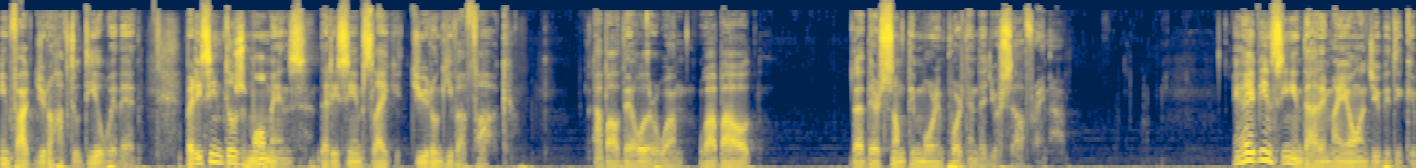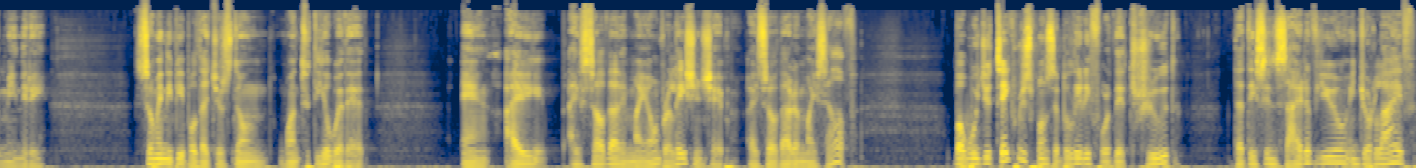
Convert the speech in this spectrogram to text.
In fact, you don't have to deal with it. But it's in those moments that it seems like you don't give a fuck about the other one or about that there's something more important than yourself right now. And I've been seeing that in my own LGBT community. So many people that just don't want to deal with it. And I I saw that in my own relationship. I saw that in myself. But would you take responsibility for the truth that is inside of you in your life,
